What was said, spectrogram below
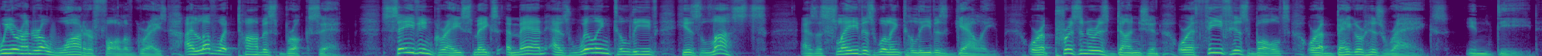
We are under a waterfall of grace. I love what Thomas Brooks said. Saving grace makes a man as willing to leave his lusts as a slave is willing to leave his galley, or a prisoner his dungeon, or a thief his bolts, or a beggar his rags. Indeed.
